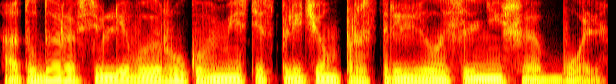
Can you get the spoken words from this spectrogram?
От удара всю левую руку вместе с плечом прострелила сильнейшая боль.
